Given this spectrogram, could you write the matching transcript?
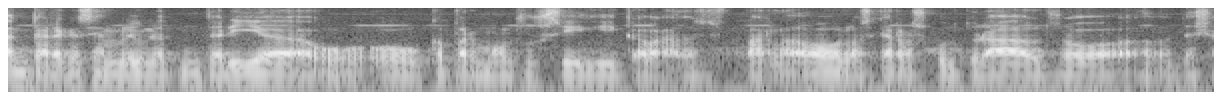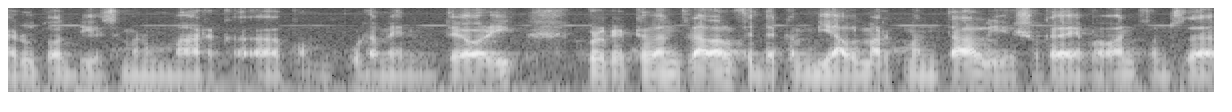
encara que sembli una tonteria o, o que per molts ho sigui, que a vegades es parla de oh, les guerres culturals o eh, deixar-ho tot, diguéssim, en un marc eh, com purament teòric, però crec que d'entrada el fet de canviar el marc mental i això que dèiem abans, doncs de,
